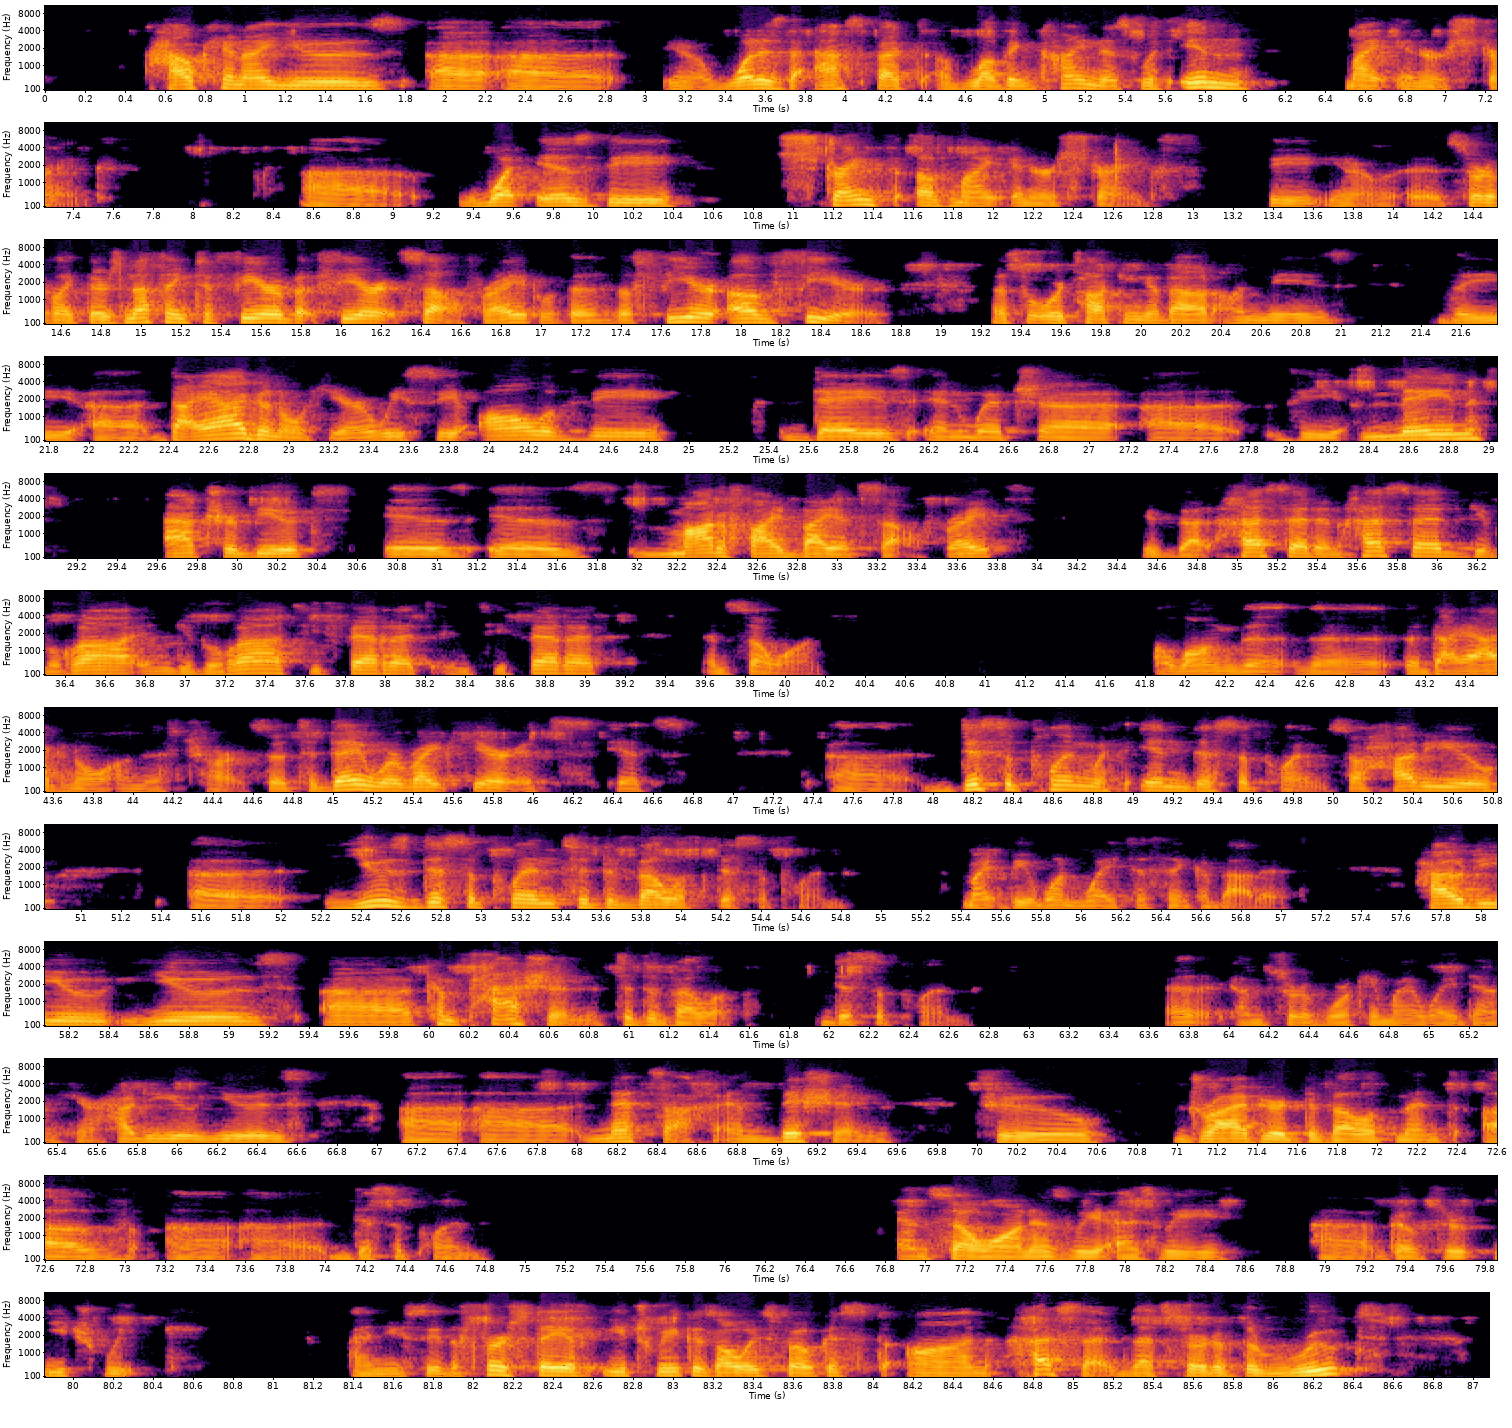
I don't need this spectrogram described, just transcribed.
How can I use, uh, uh, you know, what is the aspect of loving kindness within my inner strength? Uh, what is the strength of my inner strength? The, you know, it's sort of like there's nothing to fear but fear itself, right? The, the fear of fear. That's what we're talking about on these, the uh, diagonal here. We see all of the days in which uh, uh, the main attribute is is modified by itself, right? You've got chesed and chesed, givurah and givurah, tiferet and tiferet, and so on along the, the, the diagonal on this chart. So today we're right here. It's it's uh, discipline within discipline. So how do you uh, use discipline to develop discipline? Might be one way to think about it. How do you use uh, compassion to develop discipline? Uh, I'm sort of working my way down here. How do you use uh, netzach, ambition, to drive your development of discipline? And so on as we as we uh, go through each week. And you see the first day of each week is always focused on chesed. That's sort of the root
